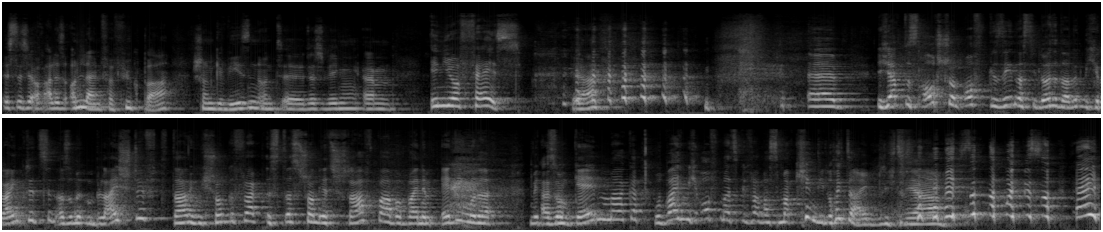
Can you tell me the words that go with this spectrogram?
ist das ja auch alles online verfügbar schon gewesen und äh, deswegen ähm, in your face. Ja, Äh, ich habe das auch schon oft gesehen, dass die Leute da wirklich reinkritzeln. Also mit einem Bleistift, da habe ich mich schon gefragt, ist das schon jetzt strafbar, aber bei einem Edding oder mit Also- so einem gelben Marker? Wobei ich mich oftmals gefragt habe, was markieren die Leute eigentlich? Ja. ich so, hey,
